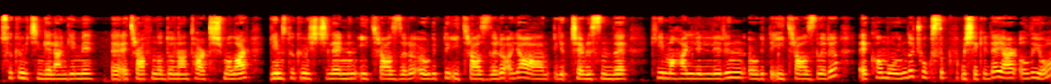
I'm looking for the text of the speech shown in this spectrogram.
söküm için gelen gemi e, etrafında dönen tartışmalar, gemi söküm işçilerinin itirazları, örgütlü itirazları, Ali Ağa çevresindeki mahallelilerin örgütlü itirazları e, kamuoyunda çok sık bir şekilde yer alıyor.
